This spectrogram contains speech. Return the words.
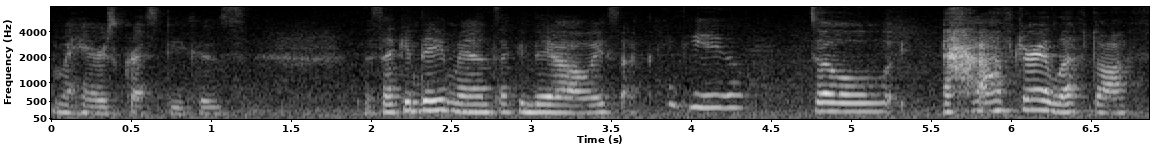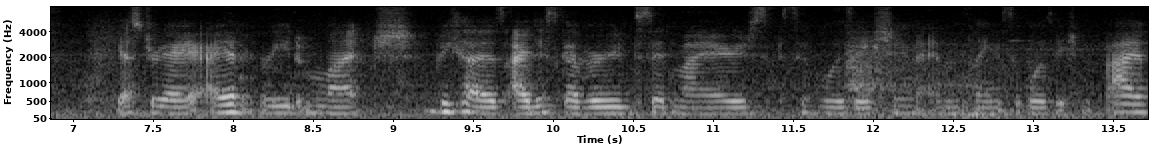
my hair is crusty because the second day, man, second day I always suck. Thank you. So after I left off yesterday. I didn't read much because I discovered Sid Meier's Civilization. I've been playing Civilization 5.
